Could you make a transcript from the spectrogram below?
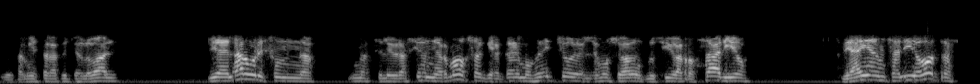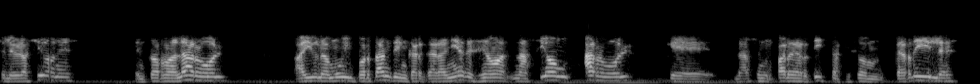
que también está la fecha global. El Día del Árbol es una, celebración hermosa que acá hemos hecho, la hemos llevado inclusive a Rosario. De ahí han salido otras celebraciones en torno al árbol, hay una muy importante en Carcarañá que se llama Nación Árbol, que la hacen un par de artistas que son terribles.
